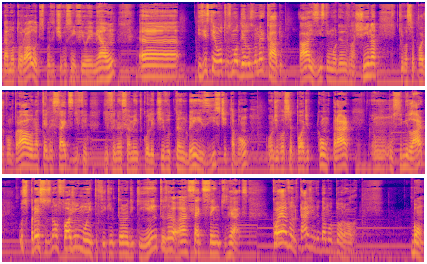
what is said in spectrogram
da Motorola, o dispositivo sem fio MA1. Uh, ah, existem outros modelos no mercado, tá? Existem modelos na China que você pode comprar, ou naqueles sites de, fi, de financiamento coletivo também existe, tá bom? Onde você pode comprar um, um similar. Os preços não fogem muito, fica em torno de 500 a 700 reais. Qual é a vantagem do da Motorola? Bom,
